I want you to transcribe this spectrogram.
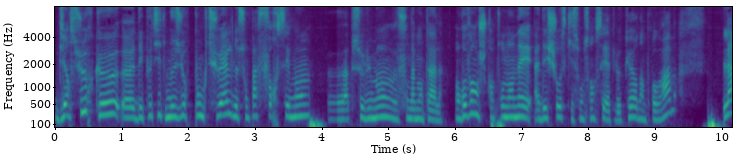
bien sûr que euh, des petites mesures ponctuelles ne sont pas forcément euh, absolument euh, fondamentales. En revanche, quand on en est à des choses qui sont censées être le cœur d'un programme, Là,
